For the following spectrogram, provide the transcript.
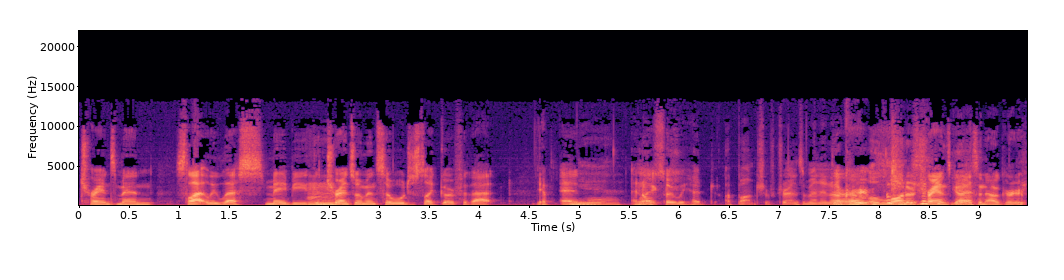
trans men slightly less maybe than mm. trans women, so we'll just like go for that. Yep. And Yeah. And like, also, we had a bunch of trans men in there our are group. a lot of trans guys in our group.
